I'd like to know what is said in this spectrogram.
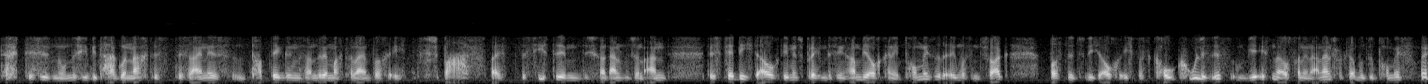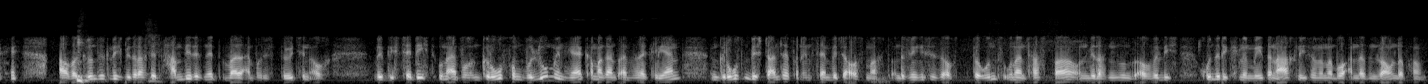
das, das ist ein Unterschied wie Tag und Nacht. Das, das eine ist ein Pappdeckel und das andere macht halt einfach echt Spaß, weißt das siehst du das Ganzen schon an. Das sättigt auch dementsprechend, deswegen haben wir auch keine Pommes oder irgendwas im Truck, was natürlich auch echt was Co- Cooles ist und wir essen auch von den anderen Trucks ab und zu Pommes. Aber grundsätzlich betrachtet haben wir das nicht, weil einfach das Brötchen auch wirklich sättigt und einfach ein groß vom Volumen her, kann man ganz einfach erklären, einen großen Bestandteil von dem Sandwich ausmacht. Und deswegen ist es auch bei uns unantastbar und wir lassen uns auch wirklich hunderte Kilometer nachliefern, wenn wir woanders einen Roundup haben.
